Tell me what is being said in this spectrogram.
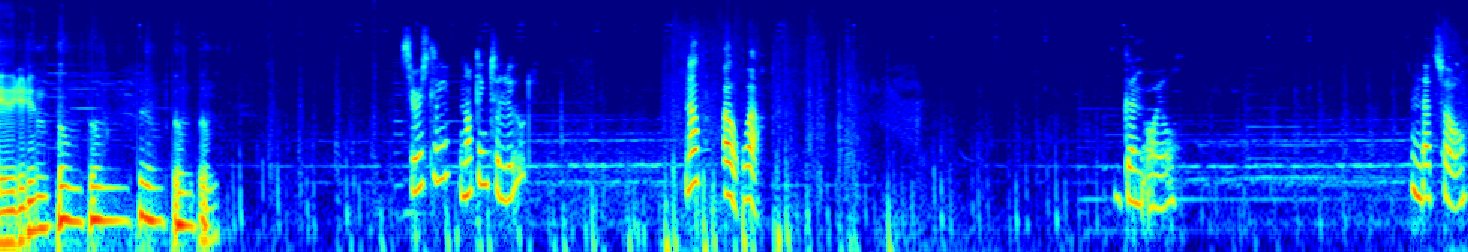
Boom, boom, boom, boom, boom. Seriously? Nothing to loot? Nope. Oh, well. Gun oil. And that's all.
